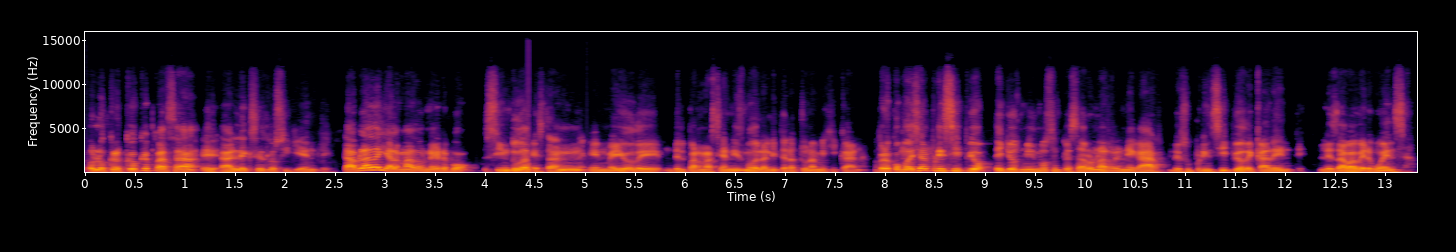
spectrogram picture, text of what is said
lo que creo que pasa, eh, Alex, es lo siguiente. Tablada y Almado Nervo, sin duda, están en medio de, del parnasianismo de la literatura mexicana. Pero como decía al principio, ellos mismos empezaron a renegar de su principio decadente. Les daba vergüenza.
